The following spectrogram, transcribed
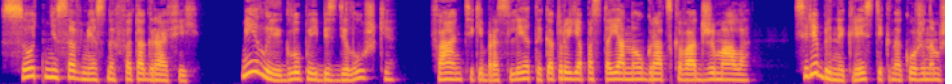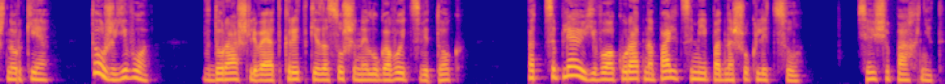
Сотни совместных фотографий. Милые глупые безделушки, фантики, браслеты, которые я постоянно у Градского отжимала, серебряный крестик на кожаном шнурке, тоже его, в дурашливой открытке засушенный луговой цветок. Подцепляю его аккуратно пальцами и подношу к лицу. Все еще пахнет.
